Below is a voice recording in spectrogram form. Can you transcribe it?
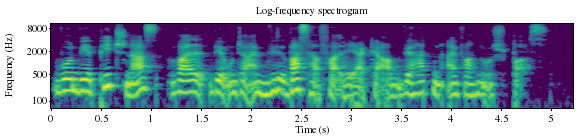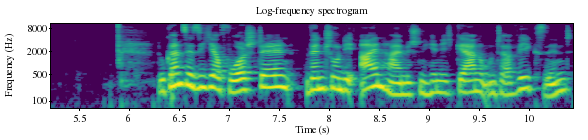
wurden wir pitschnass, weil wir unter einem Wasserfall herkamen. Wir hatten einfach nur Spaß. Du kannst dir sicher vorstellen, wenn schon die Einheimischen hier nicht gerne unterwegs sind,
